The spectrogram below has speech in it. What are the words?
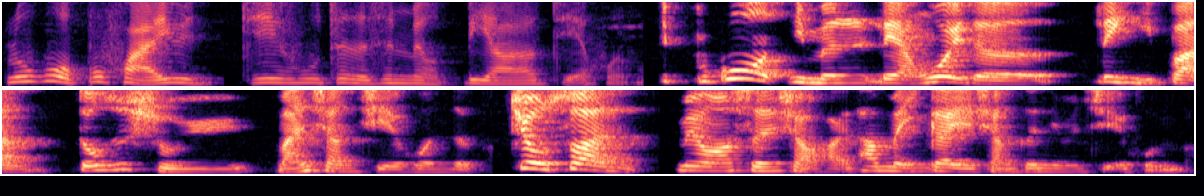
如果不怀孕，几乎真的是没有必要要结婚。不过你们两位的另一半都是属于蛮想结婚的，就算没有要生小孩，他们应该也想跟你们结婚吧？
